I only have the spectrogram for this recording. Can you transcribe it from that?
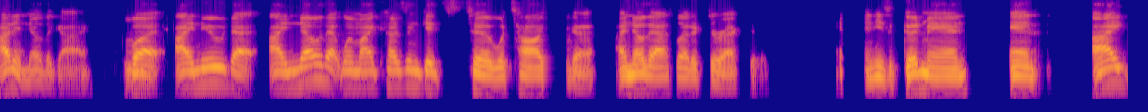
I, I didn't know the guy. Mm-hmm. But I knew that I know that when my cousin gets to Watauga, I know the athletic director, and he's a good man. And I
